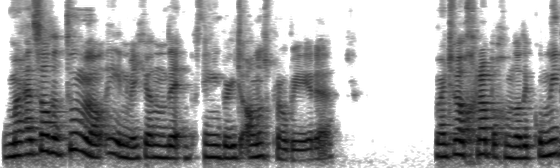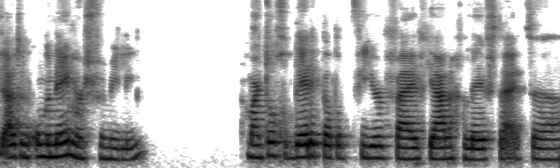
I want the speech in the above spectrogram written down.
maar het zat er toen wel in, weet je, dan ging ik weer iets anders proberen. Maar het is wel grappig, omdat ik kom niet uit een ondernemersfamilie. Maar toch deed ik dat op vier, vijfjarige leeftijd. Uh,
